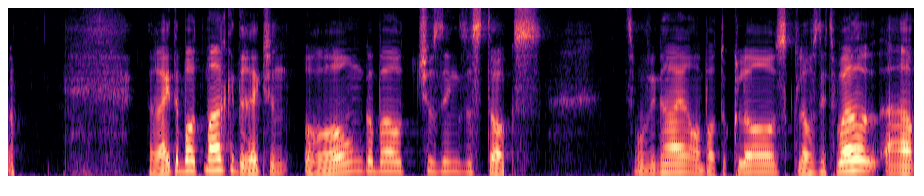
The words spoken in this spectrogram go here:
Right about market direction wrong about choosing the stocks. It's moving higher I'm about to close closed it. Well uh,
